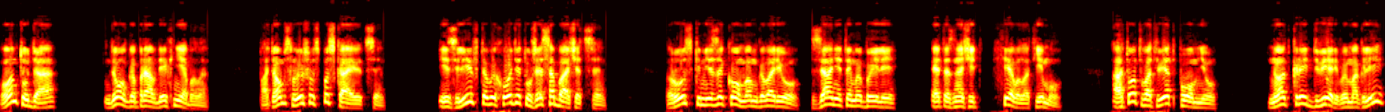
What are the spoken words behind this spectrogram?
Он туда. Долго, правда, их не было. Потом, слышу, спускаются. Из лифта выходят уже собачатся. Русским языком вам говорю, заняты мы были. Это значит Всеволод ему. А тот в ответ помню. Но открыть дверь вы могли?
